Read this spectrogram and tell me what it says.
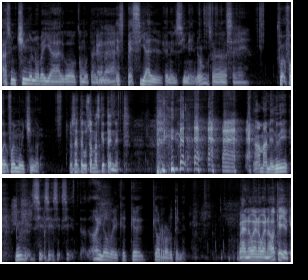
hace un chingo no veía algo como tan ¿verdad? especial en el cine, ¿no? O sea, sí. fue, fue, fue muy chingón. O sea, ¿te gusta más que Tenet? no mames, me, me, sí, sí, sí, Ay, no, güey, qué, qué, qué, horror Tenet. Bueno, bueno, bueno, ok, ok,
